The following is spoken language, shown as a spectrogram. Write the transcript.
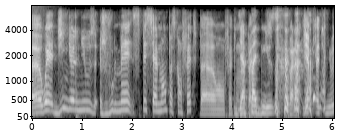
Uh, Euh, ouais, jingle news, je vous le mets spécialement parce qu'en fait, bah, en fait, on Il n'y a pas de news. Voilà, il n'y a pas de news,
